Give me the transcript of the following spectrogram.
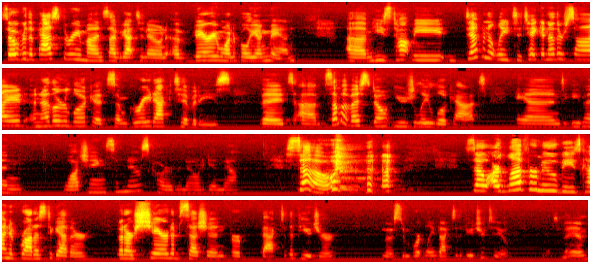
So, over the past three months, I've got to know a very wonderful young man. Um, he's taught me definitely to take another side, another look at some great activities that um, some of us don't usually look at, and even watching some NASCAR every now and again now. So, so our love for movies kind of brought us together, but our shared obsession for Back to the Future, most importantly, Back to the Future 2. Yes, ma'am.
